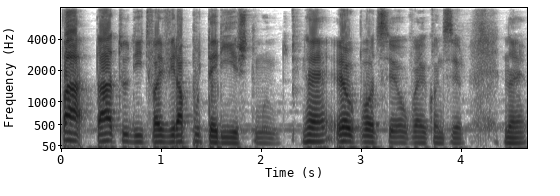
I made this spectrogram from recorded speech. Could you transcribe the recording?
Pá, está tudo dito. Vai virar putaria este mundo. Né? É o que pode ser, é o que vai acontecer. Né?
